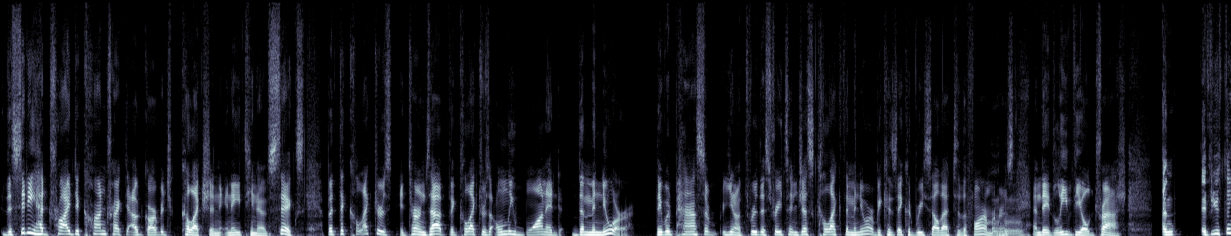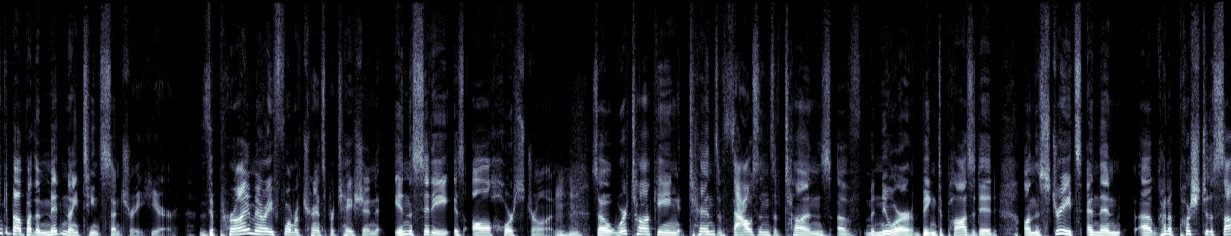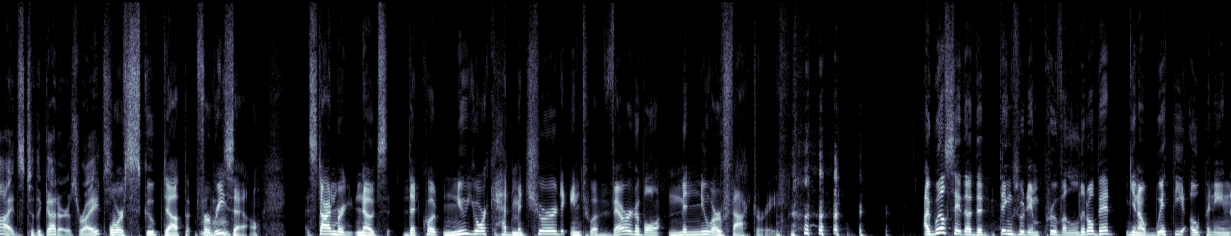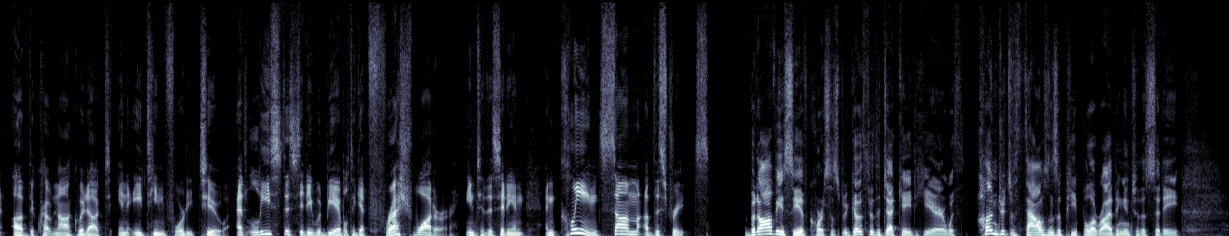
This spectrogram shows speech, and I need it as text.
The city had tried to contract out garbage collection in 1806, but the collectors, it turns out, the collectors only wanted the manure. They would pass, you know, through the streets and just collect the manure because they could resell that to the farmers, mm-hmm. and they'd leave the old trash. And if you think about by the mid 19th century here, the primary form of transportation in the city is all horse drawn. So we're talking tens of thousands of tons of manure being deposited on the streets and then uh, kind of pushed to the sides, to the gutters, right? or scooped up for resale. Steinberg notes that, quote, New York had matured into a veritable manure factory. I will say, though, that things would improve a little bit, you know, with the opening of the Croton Aqueduct in 1842. At least the city would be able to get fresh water into the city and, and clean some of the streets. But obviously, of course, as we go through the decade here with hundreds of thousands of people arriving into the city,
